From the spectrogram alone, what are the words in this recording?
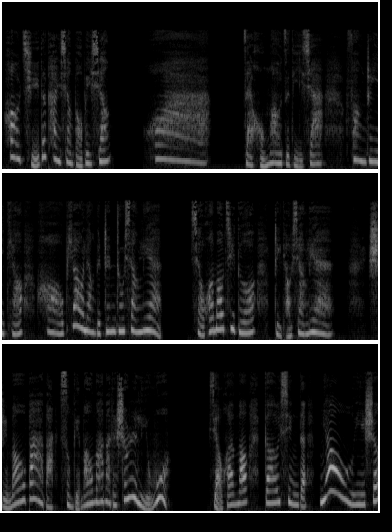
好奇的看向宝贝箱，哇！在红帽子底下，放着一条好漂亮的珍珠项链。小花猫记得这条项链是猫爸爸送给猫妈妈的生日礼物。小花猫高兴的喵一声，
